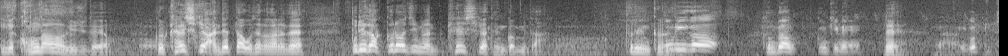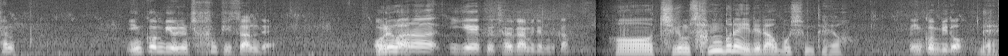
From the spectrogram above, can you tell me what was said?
이게 건강하게 유지돼요. 그 캘시기가 안 됐다고 생각하는데 뿌리가 끊어지면 캘 시기가 된 겁니다. 뿌리는 끊어. 뿌리가 금방 끊기네. 네. 야 이것도 참 인건비 요즘 참 비싼데 얼마나 이게 그 절감이 됩니까? 어 지금 3분의 1이라고 보시면 돼요. 인건비도 네.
